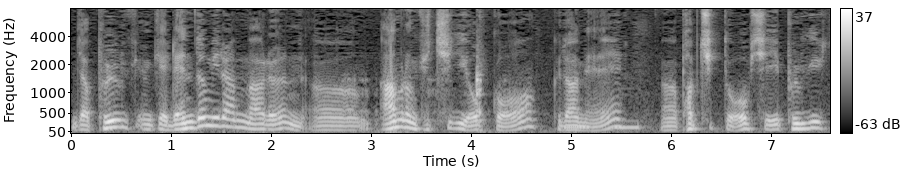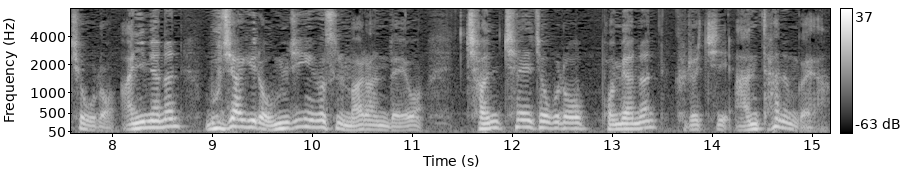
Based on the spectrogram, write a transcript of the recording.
이제 불, 이렇게 랜덤이란 말은, 어, 아무런 규칙이 없고, 그 다음에, 어, 법칙도 없이 불규칙적으로 아니면은 무작위로 움직인 것을 말하는데요. 전체적으로 보면은 그렇지 않다는 거야.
